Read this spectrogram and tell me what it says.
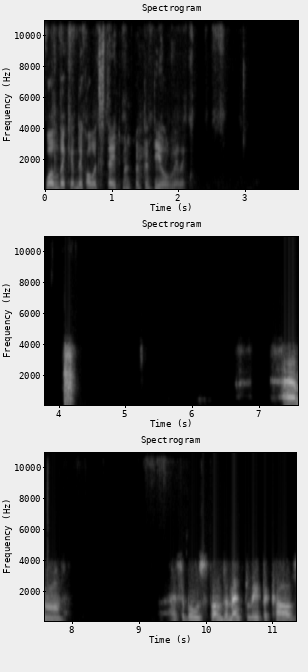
well they they call it statement, but the deal really? Um, I suppose fundamentally because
